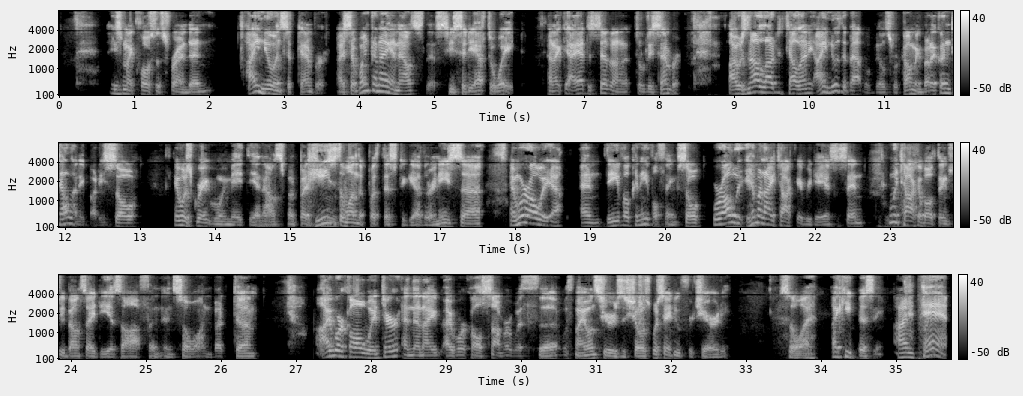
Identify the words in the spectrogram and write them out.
He's my closest friend, and I knew in September. I said, "When can I announce this?" He said, "You have to wait." And I, I had to sit on it till December. I was not allowed to tell any. I knew the Batmobiles were coming, but I couldn't tell anybody. So it was great when we made the announcement. But he's the one that put this together, and he's uh, and we're always and the Evel Knievel thing. So we're always him and I talk every day, as I said. And we talk about things, we bounce ideas off, and, and so on. But um, I work all winter, and then I, I work all summer with uh, with my own series of shows, which I do for charity. So I I keep busy. I'm and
